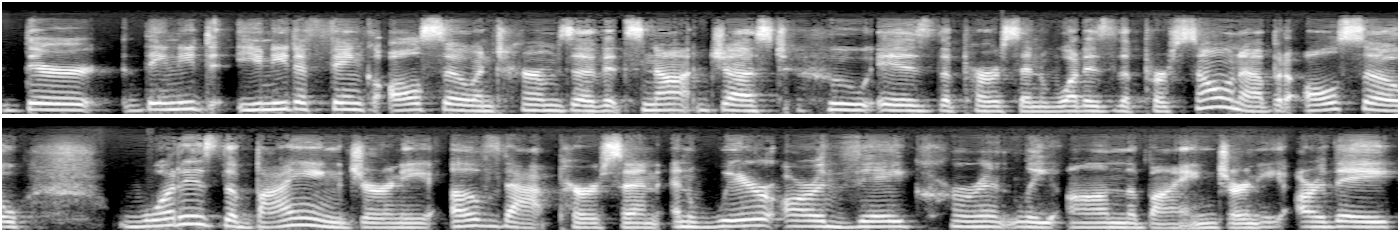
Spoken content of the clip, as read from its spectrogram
there they need to, you need to think also in terms of it's not just who is the person what is the persona but also what is the buying journey of that person and where are they currently on the buying journey are they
